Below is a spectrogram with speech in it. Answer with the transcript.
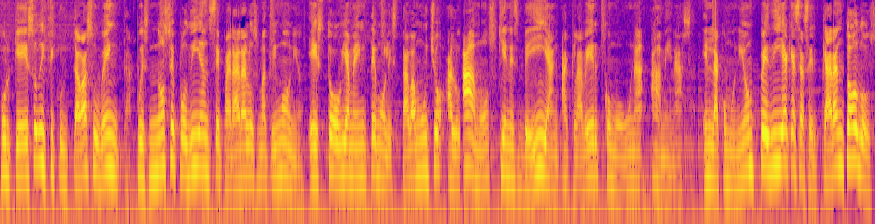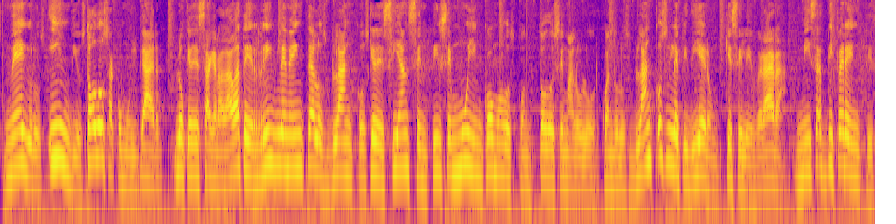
porque eso dificultaba su venta, pues no se podían separar a los matrimonios. Esto obviamente molestaba mucho a los amos quienes veían a Claver como una amenaza. En la comunión pedía que se acercaran todos, negros, indios, todos a comulgar, lo que desagradaba terriblemente a los blancos que decían sentirse muy incómodos con todo ese mal olor. Cuando los blancos le pidieron que celebrara misas diferentes,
